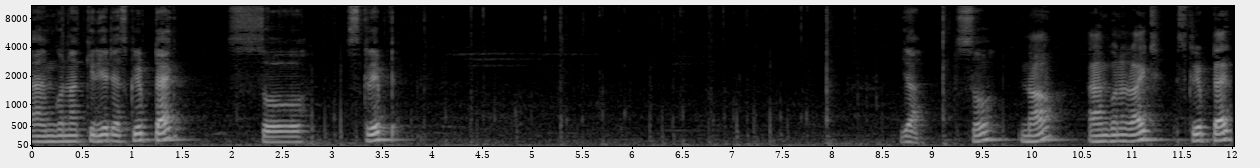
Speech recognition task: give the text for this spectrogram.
i am gonna create a script tag. So script. Yeah so now i am gonna write script tag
